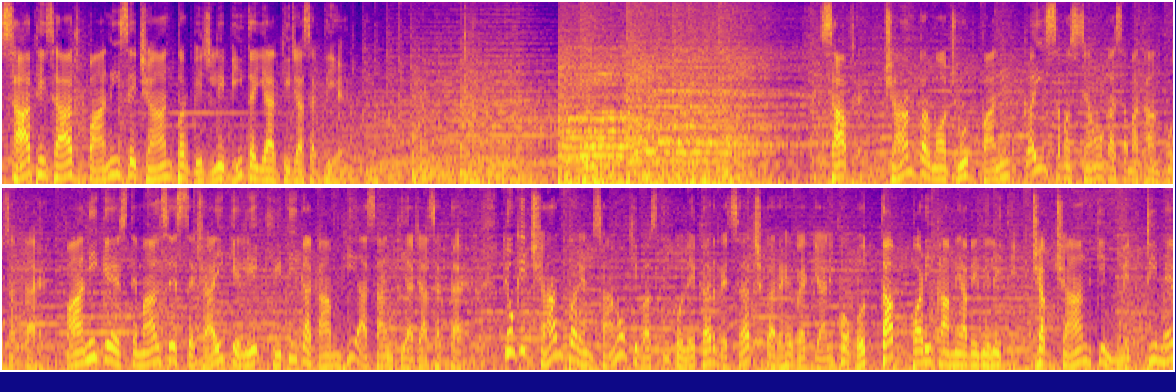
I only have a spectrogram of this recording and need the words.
साथ ही साथ पानी से चाँद पर बिजली भी तैयार की जा सकती है। साफ़ है चाँद पर मौजूद पानी कई समस्याओं का समाधान हो सकता है। पानी के इस्तेमाल से सिंचाई के लिए खेती का काम भी आसान किया जा सकता है, क्योंकि चाँद पर इंसानों की बस्ती को लेकर रिसर्च कर रहे वैज्ञानिकों को तब बड़ी कामयाबी मिली थी, जब चाँद की मिट्टी में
